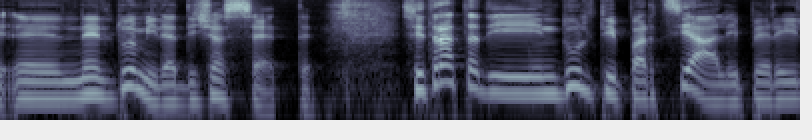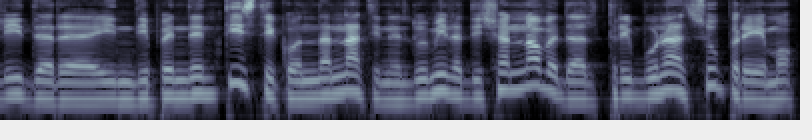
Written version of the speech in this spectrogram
eh, nel 2017. Si tratta tratta di indulti parziali per i leader indipendentisti condannati nel 2019 dal Tribunale Supremo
